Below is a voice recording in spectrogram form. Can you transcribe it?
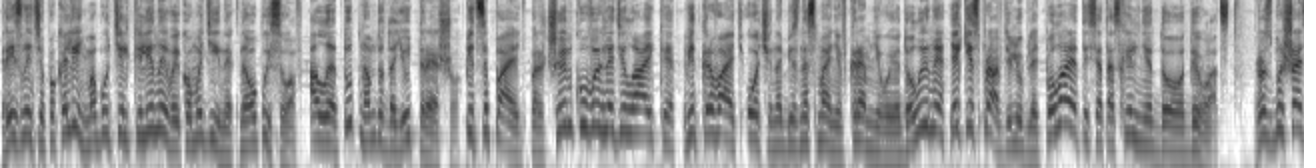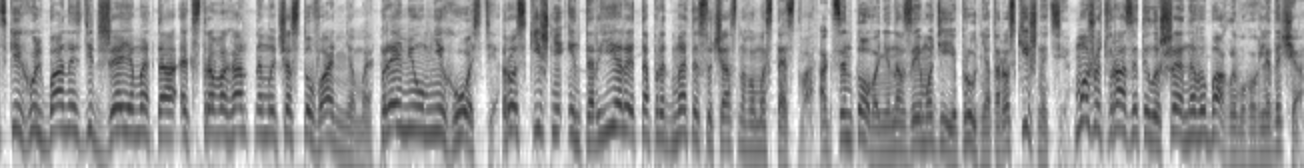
Різницю поколінь, мабуть, тільки лінивий комедійник не описував, але тут нам додають трешу. Підсипають перчинку у вигляді лайки, відкривають очі на бізнесменів Кремнівої долини, які справді люблять полаятися та схильні до дивацтв. Розбишацькі гульбани з діджеями та екстравагантними частуваннями, преміумні гості, розкішні інтер'єри та предмети сучасного мистецтва, акцентовані на взаємодії прудня та розкішниці, можуть вразити лише невибагливого глядача.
